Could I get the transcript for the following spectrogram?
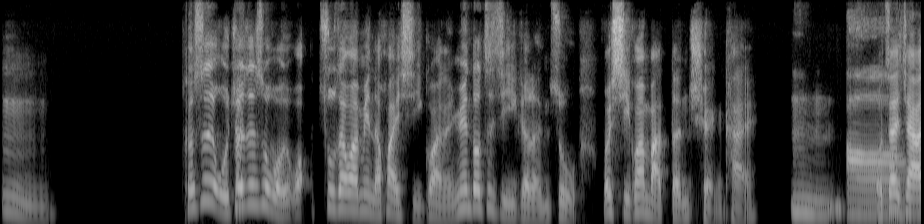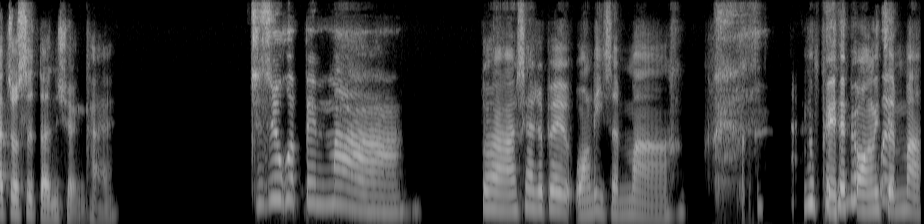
嗯。可是我觉得这是我住在外面的坏习惯了，因为都自己一个人住，我习惯把灯全开。嗯，哦，我在家就是灯全开，其实会被骂啊。对啊，现在就被王丽珍骂，每天被王丽珍骂。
